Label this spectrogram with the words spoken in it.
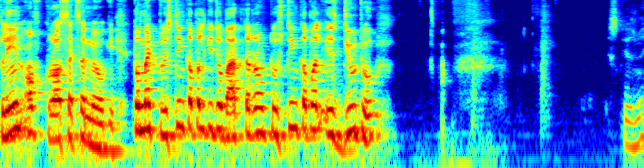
प्लेन ऑफ़ क्रॉस सेक्शन में होगी। तो मैं ट्विस्टिंग कपल की जो बात कर रहा हूँ twisting couple is due to excuse me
